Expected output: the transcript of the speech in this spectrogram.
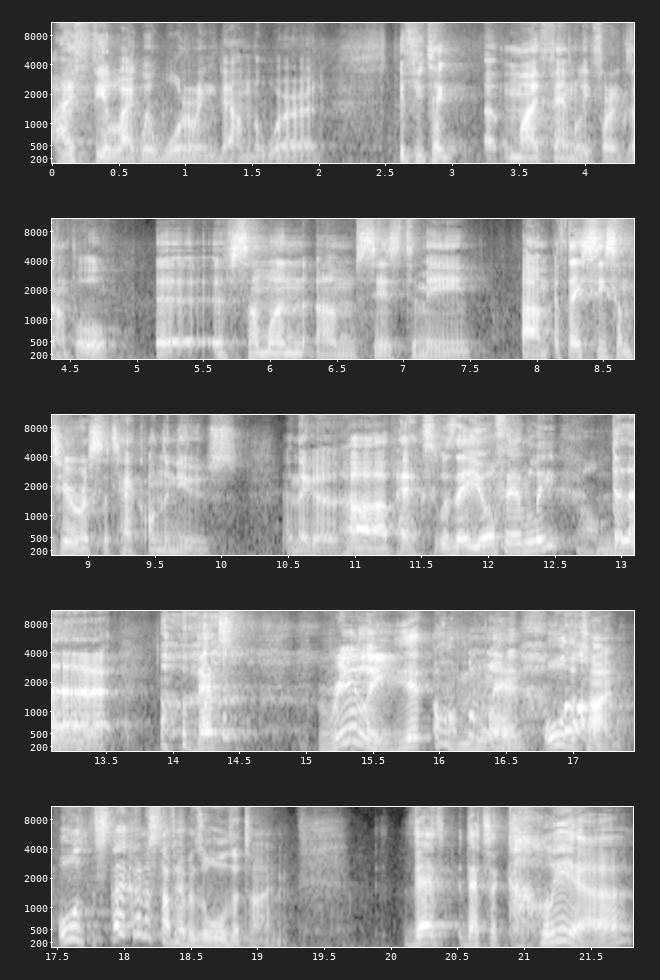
I feel like we're watering down the word. If you take uh, my family, for example, uh, if someone um, says to me, um, if they see some terrorist attack on the news, and they go, "Ah, oh, Pex, was that your family?" Oh. That's really yeah. Oh man, all the time. All that kind of stuff happens all the time. That that's a clear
